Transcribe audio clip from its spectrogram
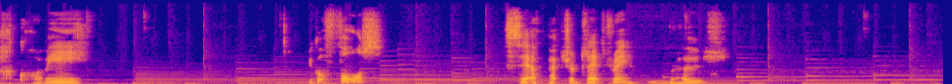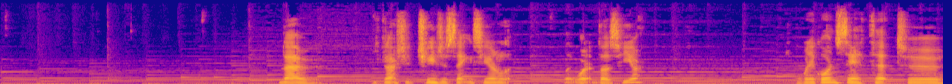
Oh, go away. You've got photos, set a picture directory, browse. Now, you can actually change the settings here, like, like what it does here. I'm going to go and set it to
